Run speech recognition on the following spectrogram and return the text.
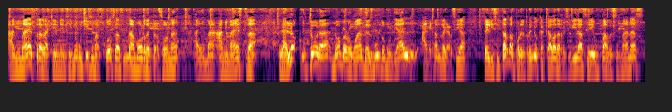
a mi maestra, la que me enseñó muchísimas cosas, un amor de persona, a mi, ma- a mi maestra, la locutora number one del mundo mundial, Alejandra García, felicitarla por el premio que acaba de recibir hace un par de semanas,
